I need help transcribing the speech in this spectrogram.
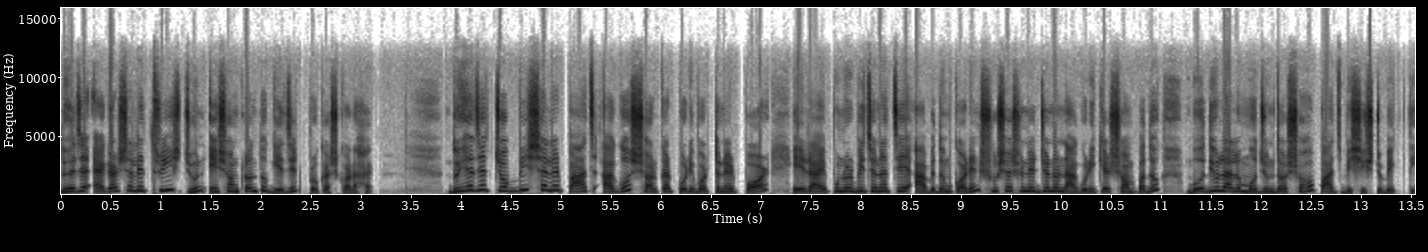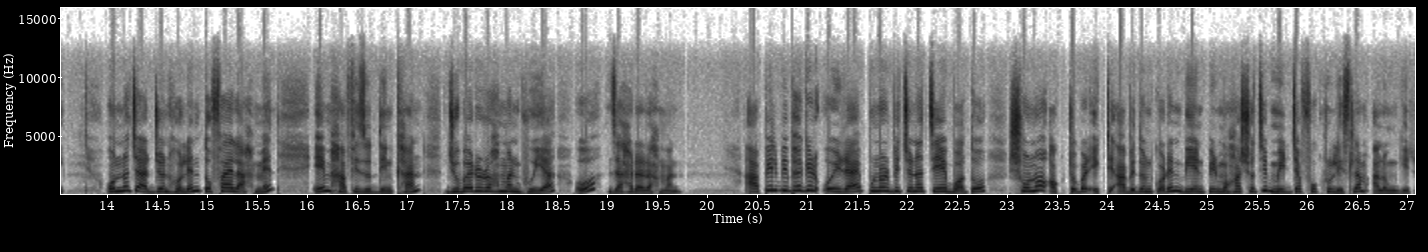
দুই হাজার এগারো সালের ৩০ জুন এই সংক্রান্ত গেজেট প্রকাশ করা হয়। দুই হাজার চব্বিশ সালের পাঁচ আগস্ট সরকার পরিবর্তনের পর এ রায় পুনর্বিবেচনা চেয়ে আবেদন করেন সুশাসনের জন্য নাগরিকের সম্পাদক বদিউল আলম মজুমদার সহ পাঁচ বিশিষ্ট ব্যক্তি। অন্য চারজন হলেন তোফায়েল আহমেদ, এম হাফিজউদ্দিন খান, জুবাইরুর রহমান ভুইয়া ও জাহারা রহমান। আপিল বিভাগের ওই রায় পুনর্বিবেচনা চেয়ে গত ষোলো অক্টোবর একটি আবেদন করেন বিএনপির মহাসচিব মির্জা ফখরুল ইসলাম আলমগীর।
